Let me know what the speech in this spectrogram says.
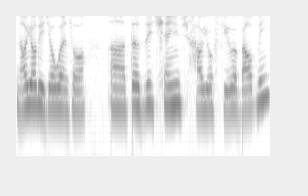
然后 Yoli 就问说。呃，Does it change how you feel about me？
